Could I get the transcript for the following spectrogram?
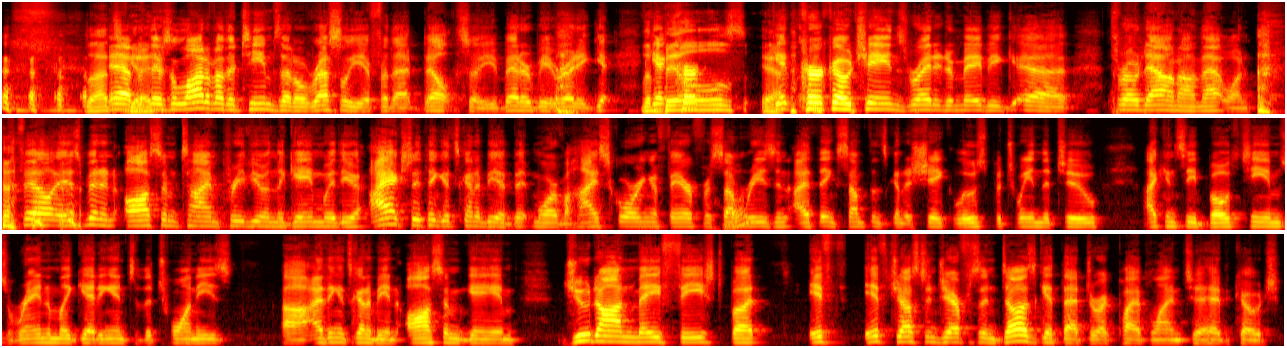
That's yeah, good. but there's a lot of other teams that'll wrestle you for that belt, so you better be ready. Get the get Kirk, Bills. yeah. get Kirko Chainz ready to maybe uh, throw down on that one. Phil, it's been an awesome time previewing the game with you. I actually think it's going to be a bit more of a high scoring affair for some Oh. reason. I think something's going to shake loose between the two. I can see both teams randomly getting into the 20s. Uh, I think it's going to be an awesome game. Judon may feast, but if if Justin Jefferson does get that direct pipeline to head coach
